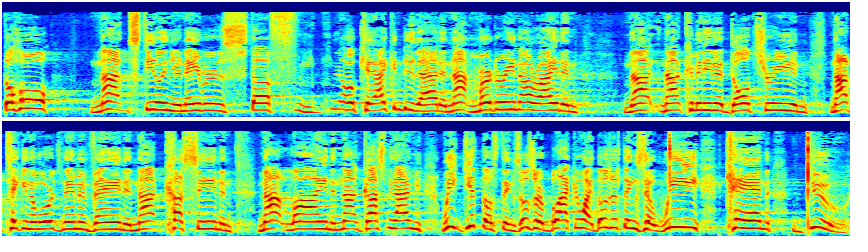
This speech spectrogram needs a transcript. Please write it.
the whole not stealing your neighbor's stuff, okay, I can do that. And not murdering, all right. And not, not committing adultery and not taking the Lord's name in vain and not cussing and not lying and not gossiping. I mean, we get those things. Those are black and white. Those are things that we can do.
